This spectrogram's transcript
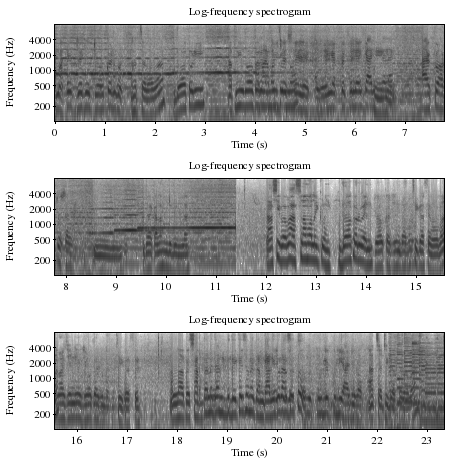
আমাকে যদি দোয়া করব আচ্ছা বাবা দোয়া করি। আপনিও দোয়া করেন আমার জন্য। এই একটা ছেলে গাড়ি আর একটু অটো চালায়। হুম, যাক আলহামদুলিল্লাহ। আসি বাবা আসসালামু আলাইকুম। দোয়া করবেন? দোয়া করবেন বাবা। ঠিক আছে বাবা। আমার জন্য দোয়া করবেন ঠিক আছে। আল্লাহ হাফেজ। সাবধানে যান একটু দেখে শুনে যান। গাড়ি করে আছে তো? পুলি পুলি বাবু। আচ্ছা ঠিক আছে বাবা।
